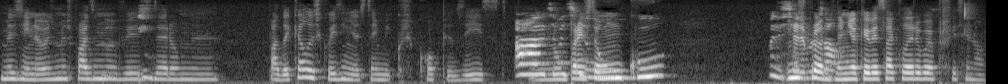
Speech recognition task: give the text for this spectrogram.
Imagina, os meus pais uma vez deram-me pá, daquelas coisinhas que têm microscópios e isso. tipo, Ah, não prestam tinha um cu, Mas isso mas era pronto, brutal. na minha cabeça aquilo era bem profissional.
